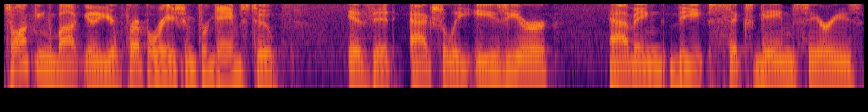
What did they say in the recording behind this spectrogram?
talking about you know your preparation for games too is it actually easier having the six game series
